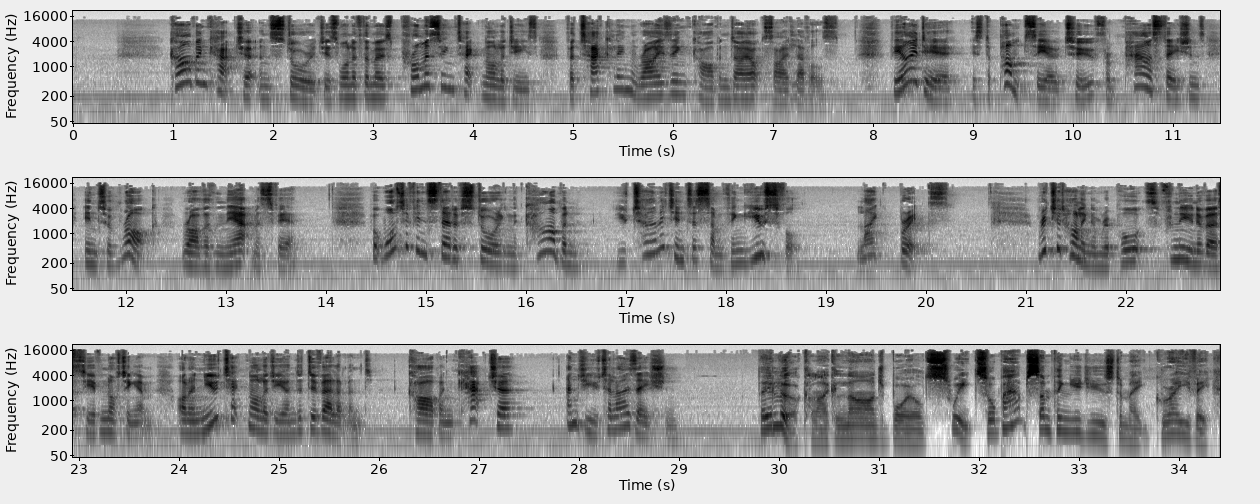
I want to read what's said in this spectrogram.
Carbon capture and storage is one of the most promising technologies for tackling rising carbon dioxide levels. The idea is to pump CO2 from power stations into rock rather than the atmosphere. But what if instead of storing the carbon you turn it into something useful, like bricks. Richard Hollingham reports from the University of Nottingham on a new technology under development carbon capture and utilisation. They look like large boiled sweets or perhaps something you'd use to make gravy,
